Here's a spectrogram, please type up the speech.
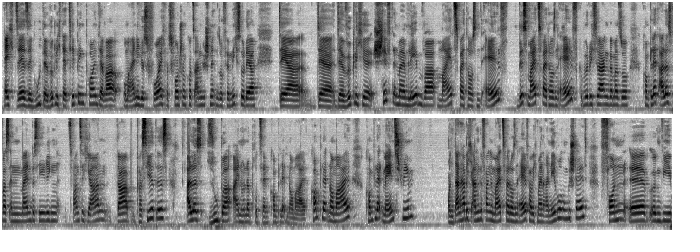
echt sehr, sehr gut. Der wirklich der Tipping Point, der war um einiges vor, ich habe es vorhin schon kurz angeschnitten, so für mich so der, der, der, der wirkliche Shift in meinem Leben war Mai 2011. Bis Mai 2011 würde ich sagen, wenn man so komplett alles, was in meinen bisherigen 20 Jahren da passiert ist, alles super, 100% komplett normal. Komplett normal, komplett Mainstream und dann habe ich angefangen, im Mai 2011 habe ich meine Ernährung umgestellt von äh, irgendwie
